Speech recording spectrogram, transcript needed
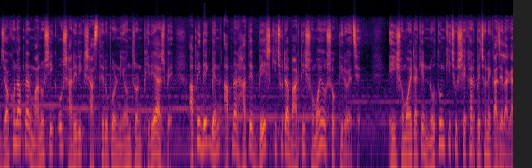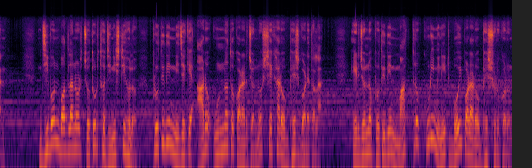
যখন আপনার মানসিক ও শারীরিক স্বাস্থ্যের উপর নিয়ন্ত্রণ ফিরে আসবে, আপনি দেখবেন আপনার হাতে বেশ কিছুটা বাড়তি সময় ও শক্তি রয়েছে। এই সময়টাকে নতুন কিছু শেখার পেছনে কাজে লাগান। জীবন বদলানোর চতুর্থ জিনিসটি হল প্রতিদিন নিজেকে আরও উন্নত করার জন্য শেখার অভ্যেস গড়ে তোলা। এর জন্য প্রতিদিন মাত্র কুড়ি মিনিট বই পড়ার অভ্যেস শুরু করুন।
